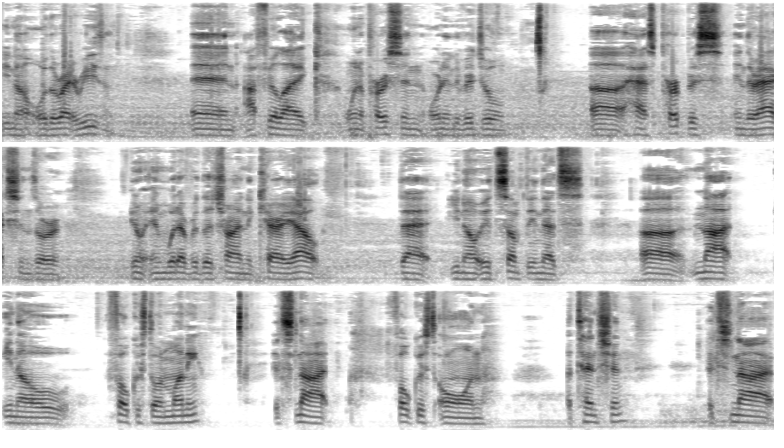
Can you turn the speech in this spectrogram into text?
you know, or the right reason. And I feel like when a person or an individual uh, has purpose in their actions or, you know, in whatever they're trying to carry out, that, you know, it's something that's uh, not, you know, focused on money. It's not focused on attention. It's not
